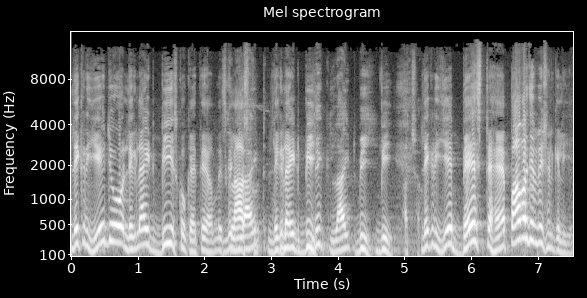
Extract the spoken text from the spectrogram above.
लेकिन ये जो लिगलाइट बी इसको कहते हैं हम इस क्लास लिगलाइट बी लिगलाइट बी बी अच्छा। लेकिन ये बेस्ट है पावर जनरेशन के लिए।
